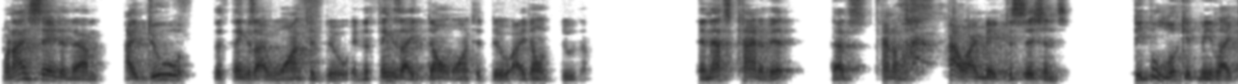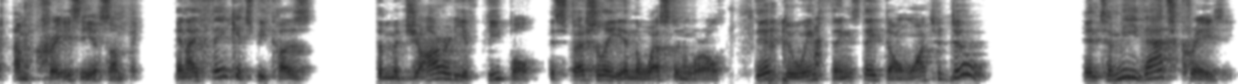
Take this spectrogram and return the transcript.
when I say to them, I do the things I want to do and the things I don't want to do, I don't do them. And that's kind of it. That's kind of how I make decisions. People look at me like I'm crazy or something. And I think it's because the majority of people, especially in the Western world, they're doing things they don't want to do. And to me, that's crazy.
